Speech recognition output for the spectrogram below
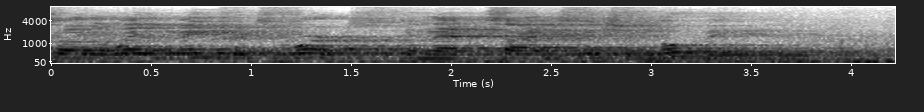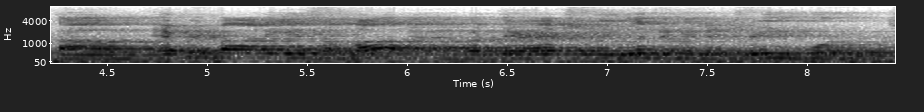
So the way the Matrix works in that science fiction movie, um, everybody is alive, but they're actually living in a dream world.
